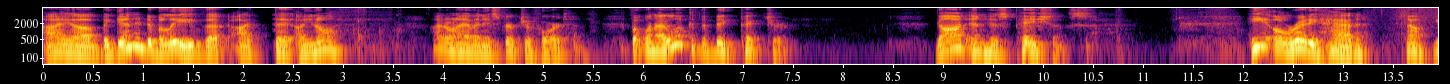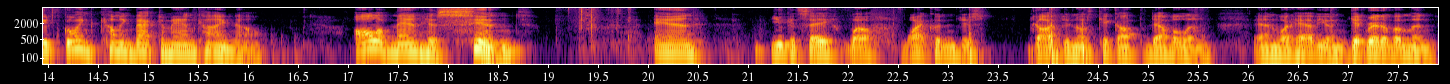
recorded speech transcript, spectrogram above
I uh, beginning to believe that I, you know, I don't have any scripture for it. But when I look at the big picture, God and his patience, he already had, now you're going, coming back to mankind now. All of man has sinned, and you could say, well, why couldn't just God, you know, kick out the devil and and what have you, and get rid of him, and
